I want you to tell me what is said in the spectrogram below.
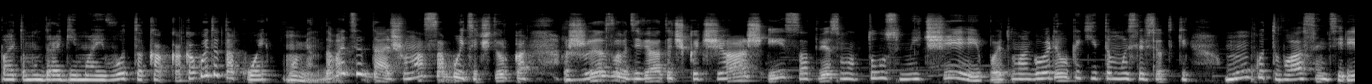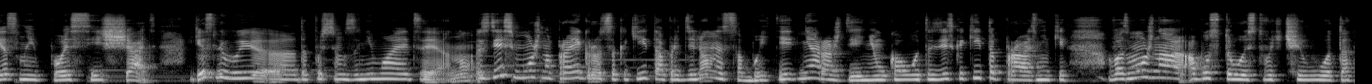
Поэтому, дорогие мои, вот как, какой-то такой момент. Давайте дальше. У нас события. Четверка жезлов, девяточка чаш и, соответственно, туз мечей. Поэтому я говорила, какие-то мысли все-таки могут вас интересные посещать. Если вы, э, допустим, занимаете... Ну, здесь можно проигрываться какие-то определенные события, дня рождения у кого-то, здесь какие-то праздники, возможно, обустройство чего-то.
